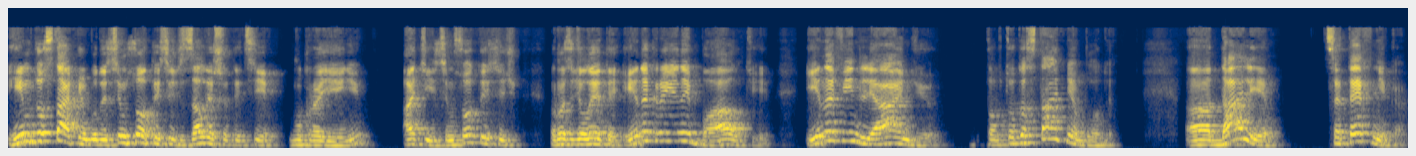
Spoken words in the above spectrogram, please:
Їм достатньо буде 700 тисяч залишити ці в Україні, а ті 700 тисяч розділити і на країни Балтії, і на Фінляндію. Тобто достатньо буде. Далі це техніка.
